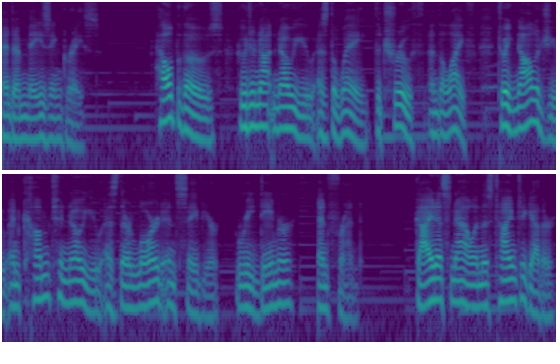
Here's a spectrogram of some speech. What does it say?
and amazing grace. Help those who do not know you as the way, the truth, and the life to acknowledge you and come to know you as their Lord and Savior Redeemer, and Friend. Guide us now in this time together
